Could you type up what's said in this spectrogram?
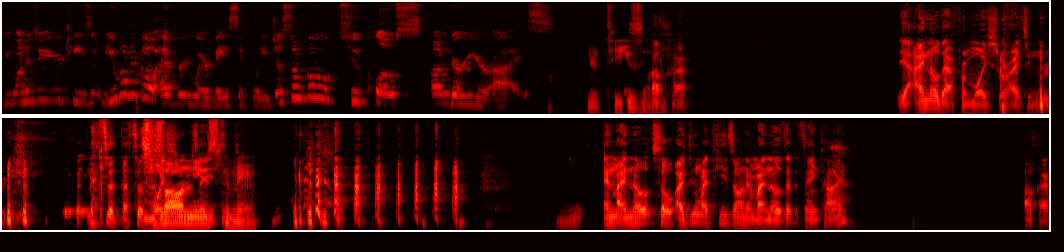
You want to do your T zone. You want to go everywhere, basically. Just don't go too close under your eyes. You're teasing. Okay. Yeah, I know that from moisturizing, Rudy. that's a that's a This is all news to me. Mm-hmm. And my nose, so I do my T zone and my nose at the same time. Okay.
